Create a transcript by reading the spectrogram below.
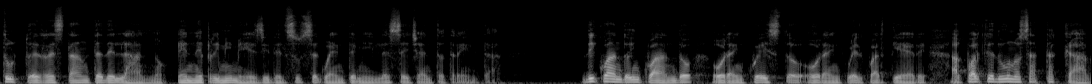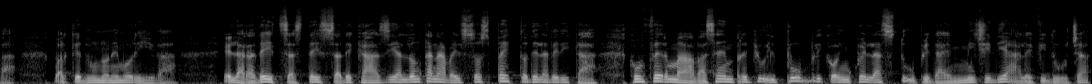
tutto il restante dell'anno e nei primi mesi del susseguente 1630. Di quando in quando, ora in questo, ora in quel quartiere, a qualcheduno s'attaccava, qualcheduno ne moriva, e la radezza stessa dei casi allontanava il sospetto della verità, confermava sempre più il pubblico in quella stupida e micidiale fiducia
